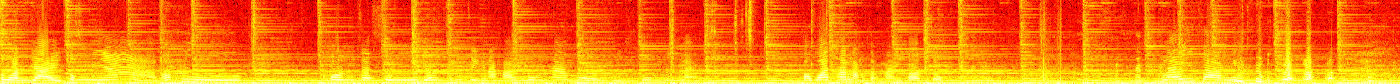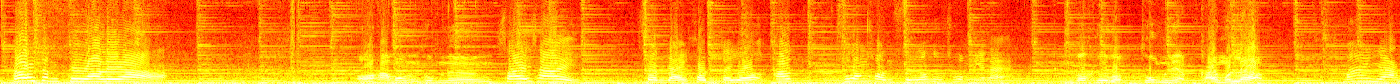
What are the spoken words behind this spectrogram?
ส่วนใหญ่ตรงเนี้ยก็คือคนจะซื้อเยอะจริง ๆนะคะ ช่วง5โมงถึงทุ่มนึงแหละ เพราะว่าถ้าหลังจากนั้นก็จบใกล้จังใกล้จนกลัวเลยอะอ๋อห้าโมงถึงทุ่มหนึ่งใช่ใช่ส่วนใหญ่คนจะเยอะถ้าช่วงคนซื้อก็คือช่วงนี้แหละอืมก็คือแบบทุ่มเนี่ยขายหมดแล้ว ไม่ยัง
